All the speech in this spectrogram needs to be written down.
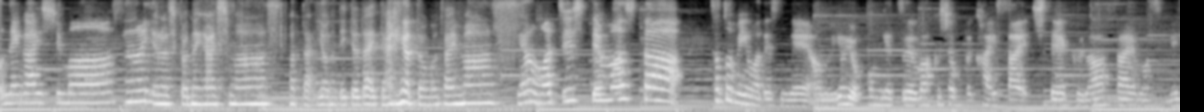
お願いします。はい、よろしくお願いします。また呼んでいただいてありがとうございます。いや、お待ちしてました。さとみんはですね、あのいよいよ今月ワークショップ開催してくださいます。めっ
